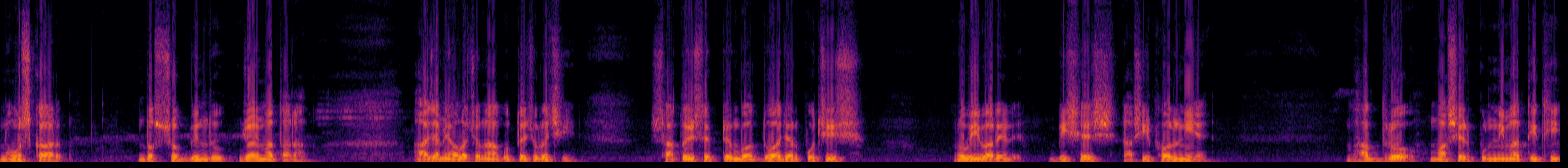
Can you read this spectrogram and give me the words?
নমস্কার দর্শকবিন্দু জয় মা তারা। আজ আমি আলোচনা করতে চলেছি সাতই সেপ্টেম্বর দু হাজার পঁচিশ রবিবারের বিশেষ রাশিফল নিয়ে। ভাদ্র মাসের পূর্ণিমা তিথি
